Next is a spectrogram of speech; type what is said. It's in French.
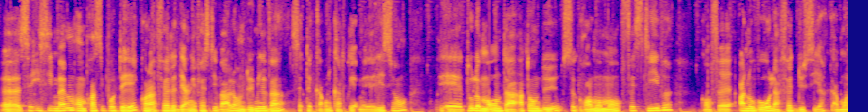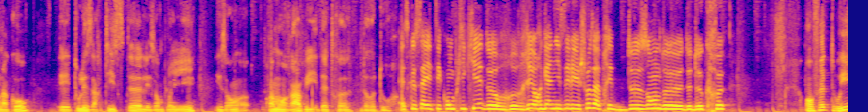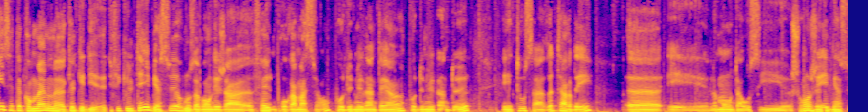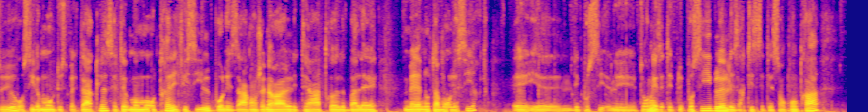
Euh, c'est ici même en Principauté qu'on a fait le dernier festival en 2020. C'était 44e édition. Et tout le monde a attendu ce grand moment festif qu'on fait à nouveau la fête du cirque à Monaco. Et tous les artistes, les employés, ils sont vraiment ravis d'être de retour. Est-ce que ça a été compliqué de réorganiser les choses après deux ans de, de- de creux? En fait, oui, c'était quand même euh, quelques di- difficultés. Bien sûr, nous avons déjà euh, fait une programmation pour 2021, pour 2022, et tout ça a retardé. Euh, et le monde a aussi changé, bien sûr, aussi le monde du spectacle. C'était un moment très difficile pour les arts en général, les théâtres, le ballet, mais notamment le cirque. Les tournées étaient plus possibles, les artistes étaient sans contrat.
